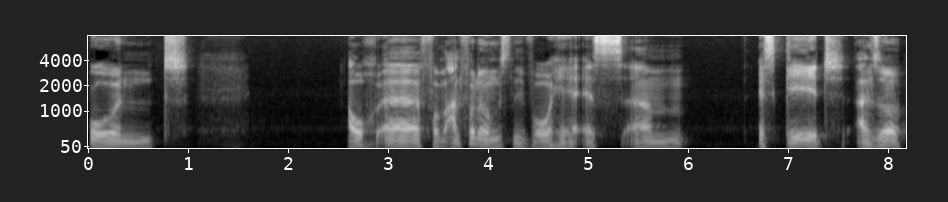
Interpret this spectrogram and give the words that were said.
und auch äh, vom Anforderungsniveau her, es, ähm, es geht. Also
